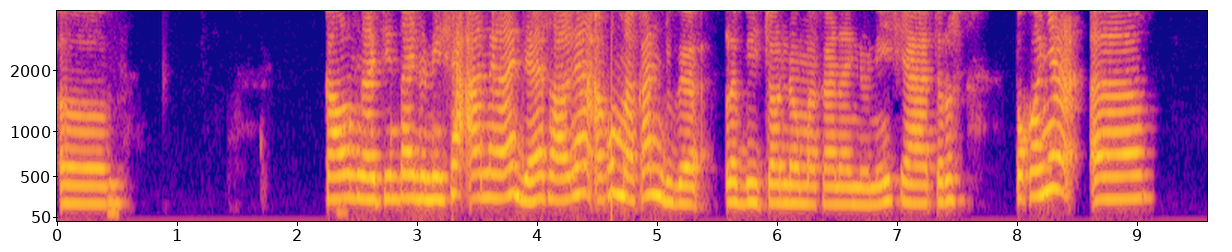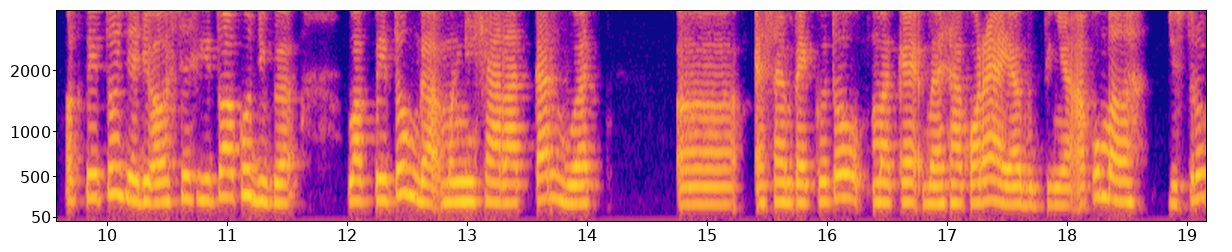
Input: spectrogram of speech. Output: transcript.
um, kalau nggak cinta Indonesia aneh aja. Soalnya aku makan juga lebih condong makanan Indonesia. Terus pokoknya uh, waktu itu jadi osis gitu aku juga waktu itu nggak mengisyaratkan buat uh, eh, SMP ku tuh pakai bahasa Korea ya buktinya. Aku malah justru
